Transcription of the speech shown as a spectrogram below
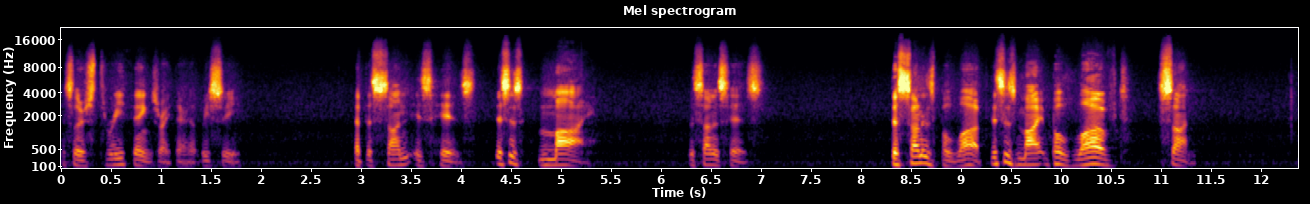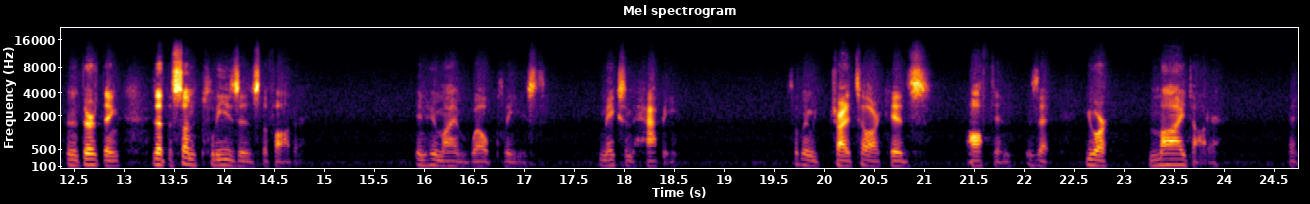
And so there's three things right there that we see that the Son is his. This is my. The Son is his. The Son is beloved. This is my beloved Son. And the third thing is that the Son pleases the Father, in whom I am well pleased. It makes him happy. Something we try to tell our kids often is that you are my daughter, that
